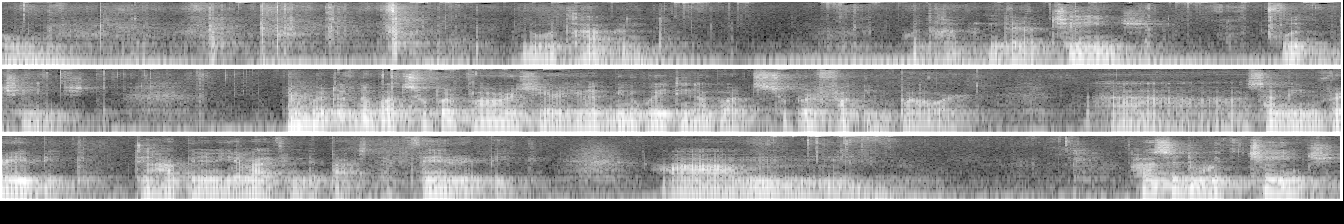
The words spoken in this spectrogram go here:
Oh. And what happened? What happened there? Change. What changed? We're talking about superpower here. You had been waiting about super fucking power. Uh, something very big to happen in your life in the past. Very big. Um, has to do with change.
